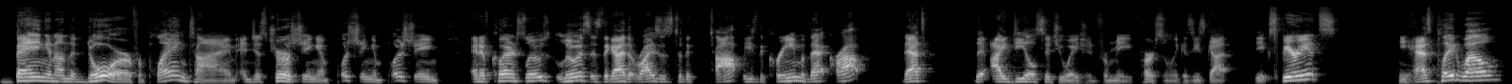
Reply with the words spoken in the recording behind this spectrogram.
banging on the door for playing time and just sure. pushing and pushing and pushing. And if Clarence Lewis, Lewis is the guy that rises to the top, he's the cream of that crop. That's the ideal situation for me personally because he's got the experience, he has played well,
